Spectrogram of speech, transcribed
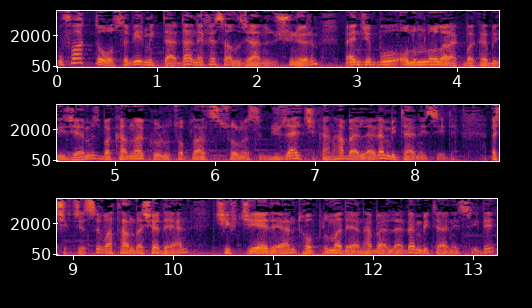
ufak da olsa bir miktar daha nefes alacaktır azalacağını düşünüyorum. Bence bu olumlu olarak bakabileceğimiz Bakanlar Kurulu toplantısı sonrası güzel çıkan haberlerden bir tanesiydi. Açıkçası vatandaşa değen, çiftçiye değen, topluma değen haberlerden bir tanesiydi.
